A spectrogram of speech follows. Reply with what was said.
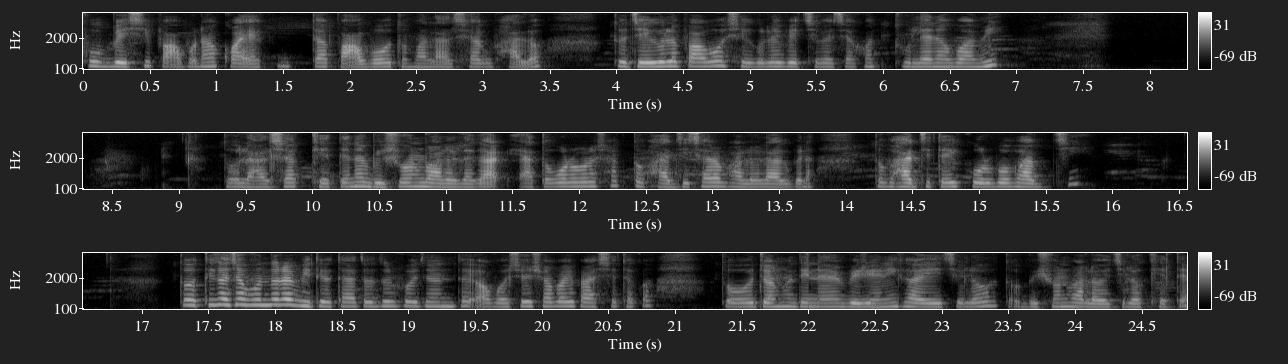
খুব বেশি পাবো না, কয়েকটা পাবো তোমার লাল শাক ভালো। তো যেগুলো পাবো সেগুলোই বেছে বেছে এখন তুলে নেব আমি। তো লাল শাক খেতে না ভীষণ ভালো লাগে। আর এত বড় বড় শাক তো ভাজি ছাড়া ভালো লাগবে না। তো ভাজিটাই করব ভাবছি। তো ঠিক আছে বন্ধুরা, ভিডিওটা এত দূর পর্যন্ত অবশ্যই সবাই পাশে থেকো। তো জন্মদিনে বিরিয়ানি খাইয়েছিল, তো ভীষণ ভালো হয়েছিল খেতে।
